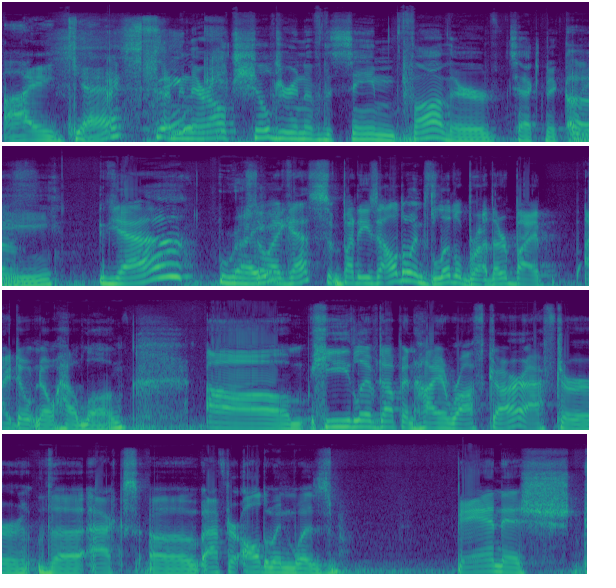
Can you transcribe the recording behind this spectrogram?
I guess. I mean, they're all children of the same father, technically. Yeah, Right. So I guess, but he's Alduin's little brother by I don't know how long. Um, he lived up in High Hrothgar after the acts of after Alduin was banished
